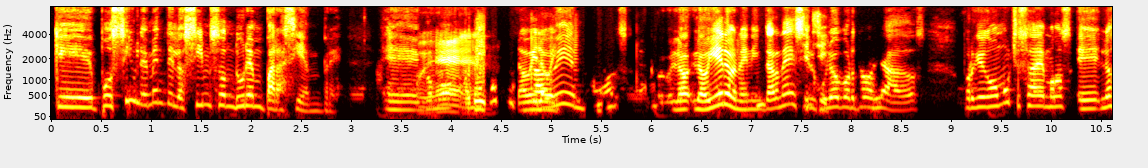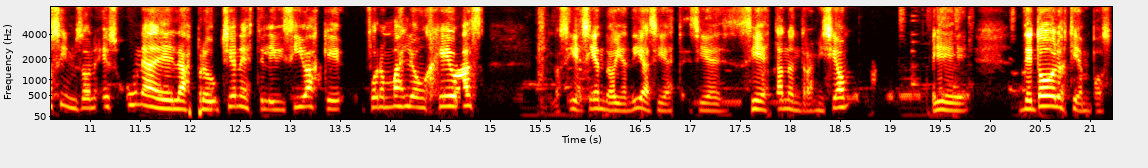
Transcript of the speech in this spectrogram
que posiblemente los Simpsons duren para siempre. Eh, lo, vieron en internet, circuló por todos lados, porque como muchos sabemos, eh, Los Simpsons es una de las producciones televisivas que fueron más longevas, lo sigue siendo hoy en día, sigue, sigue estando en transmisión, de todos los tiempos.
